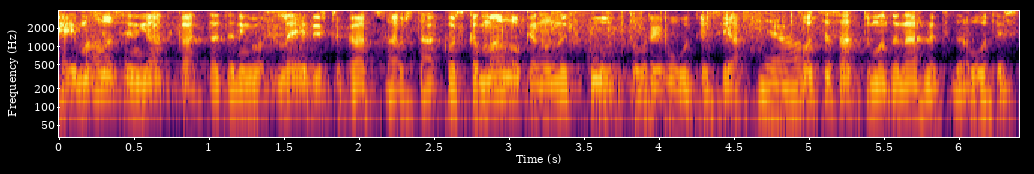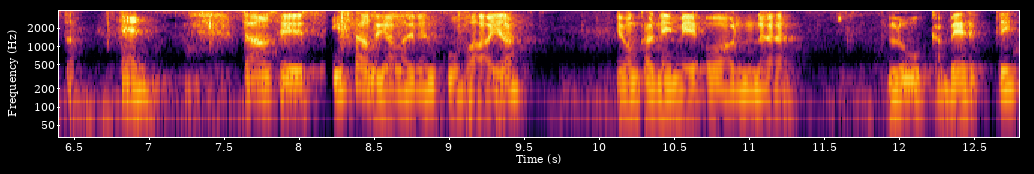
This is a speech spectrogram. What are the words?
Hei, mä haluaisin jatkaa tätä niin kuin lehdistökatsausta, koska mä oon lukenut nyt kulttuuriuutisia. Oletko sattumalta nähnyt tätä uutista? En. Tämä on siis italialainen kuvaaja, jonka nimi on Luca Berti,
